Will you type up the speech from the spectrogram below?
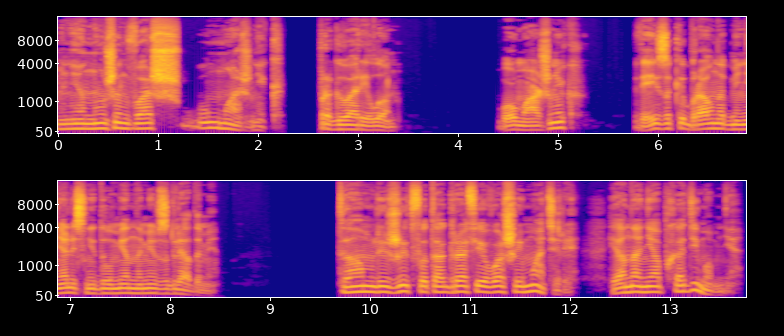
«Мне нужен ваш бумажник», — проговорил он. «Бумажник?» Вейзак и Браун обменялись недоуменными взглядами. «Там лежит фотография вашей матери, и она необходима мне»,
